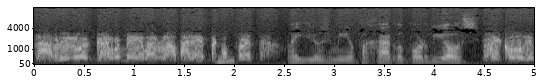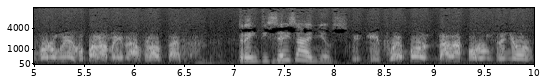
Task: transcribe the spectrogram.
la abrieron el carro y me llevaron la maleta completa. Ay, Dios mío, Fajardo, por Dios. Es como si fuera un hijo para mí la flauta esa. 36 años. Y, y fue por, dada por un señor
